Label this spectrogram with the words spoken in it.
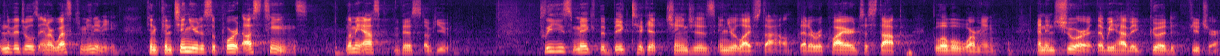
individuals in our Wes community, can continue to support us teens, let me ask this of you. Please make the big ticket changes in your lifestyle that are required to stop global warming and ensure that we have a good future.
